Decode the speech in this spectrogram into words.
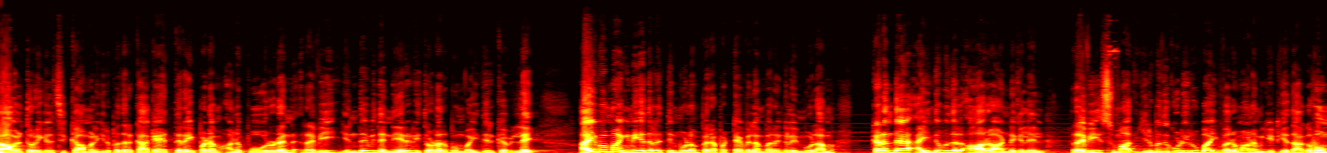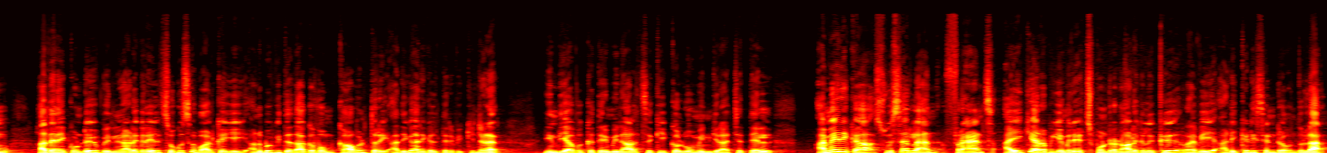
காவல்துறையில் சிக்காமல் இருப்பதற்காக திரைப்படம் அனுப்புவோருடன் ரவி எந்தவித நேரடி தொடர்பும் வைத்திருக்கவில்லை. ஐபமா இணையதளத்தின் மூலம் பெறப்பட்ட விளம்பரங்களின் மூலம் கடந்த ஐந்து முதல் ஆறு ஆண்டுகளில் ரவி சுமார் இருபது கோடி ரூபாய் வருமானம் ஈட்டியதாகவும் அதனை கொண்டு வெளிநாடுகளில் சொகுசு வாழ்க்கையை அனுபவித்ததாகவும் காவல்துறை அதிகாரிகள் தெரிவிக்கின்றனர். இந்தியாவுக்கு திரும்பினால் சிக்கிக்கொள்வோம் என்கிற அச்சத்தில் அமெரிக்கா சுவிட்சர்லாந்து பிரான்ஸ் ஐக்கிய அரபு எமிரேட்ஸ் போன்ற நாடுகளுக்கு ரவி அடிக்கடி சென்று வந்துள்ளார்.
